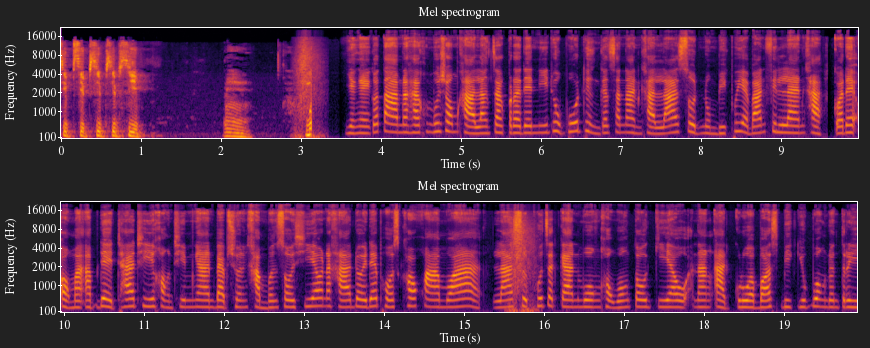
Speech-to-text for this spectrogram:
สิบสิบสิบสิบสิบอืม ยังไงก็ตามนะคะคุณผู้ชมค่ะ หลังจากประเด็นนี้ถูกพูดถึงกันสนั่นค่ะ ล่าสุดหนุ่มบิ๊กผู้ใหญ่บ้านฟินแลนด์ค่ะ ก็ได้ออกมาอัปเดตท่าทีของทีมงานแบบชวนขำบนโซเชียลนะคะ โดยได้โพสต์ข้อความว่า ล่าสุดผู้จัดการวงของวงโตเกียว นางอาจกลัวบอสบิ๊กยุบวงดนตรี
